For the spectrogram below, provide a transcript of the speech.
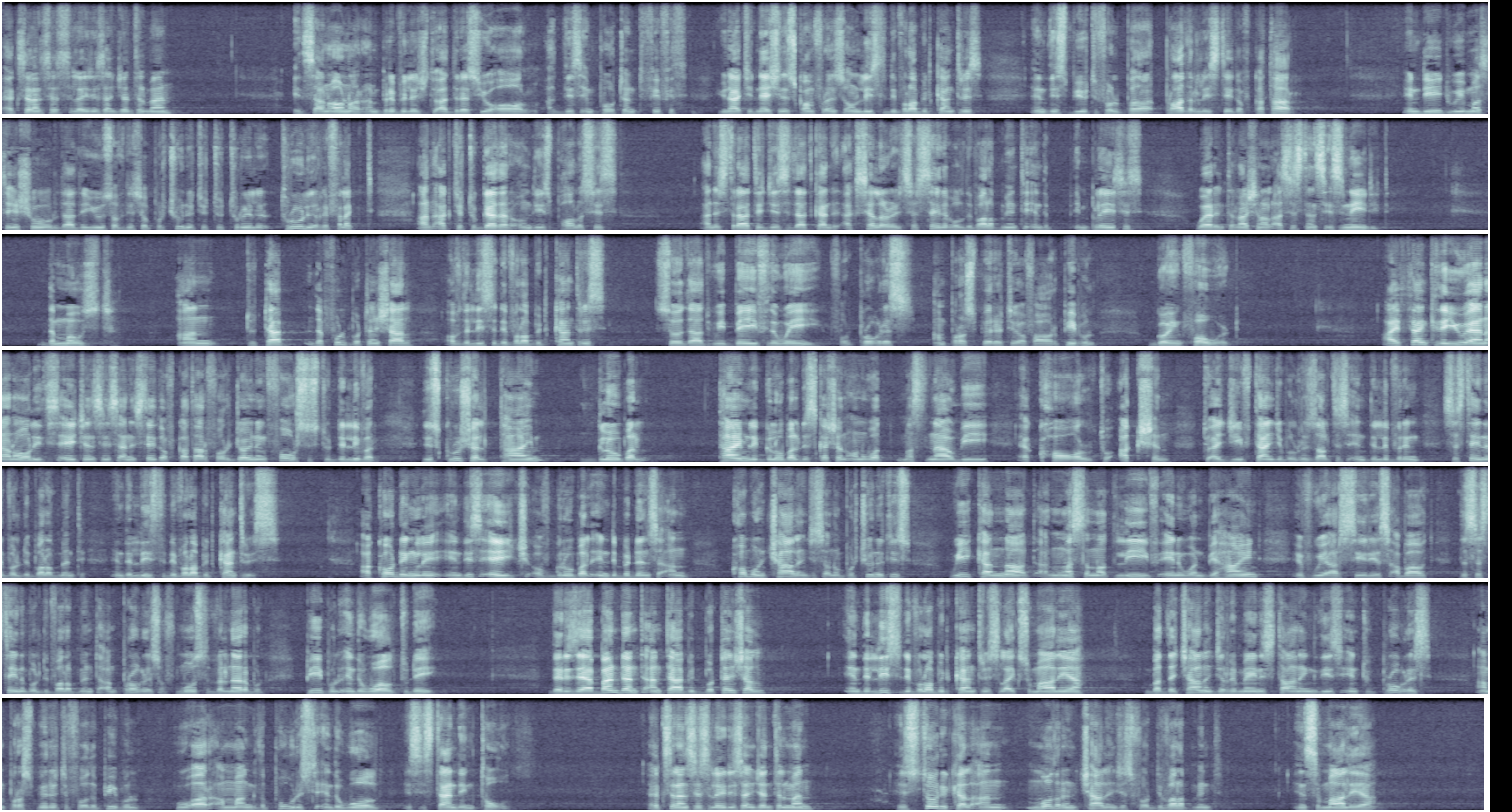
Excellencies, ladies and gentlemen, it's an honor and privilege to address you all at this important fifth United Nations Conference on Least Developed Countries in this beautiful brotherly state of Qatar. Indeed, we must ensure that the use of this opportunity to truly, truly reflect and act together on these policies and strategies that can accelerate sustainable development in, the, in places where international assistance is needed the most and to tap the full potential of the least developed countries so that we pave the way for progress and prosperity of our people going forward. I thank the UN and all its agencies and the State of Qatar for joining forces to deliver this crucial time global, timely global discussion on what must now be a call to action to achieve tangible results in delivering sustainable development in the least developed countries. Accordingly, in this age of global independence and common challenges and opportunities, we cannot and must not leave anyone behind if we are serious about the sustainable development and progress of most vulnerable people in the world today. There is abundant untapped potential in the least developed countries like Somalia, but the challenge remains turning this into progress and prosperity for the people who are among the poorest in the world is standing tall. Excellencies, ladies and gentlemen, historical and modern challenges for development in Somalia,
